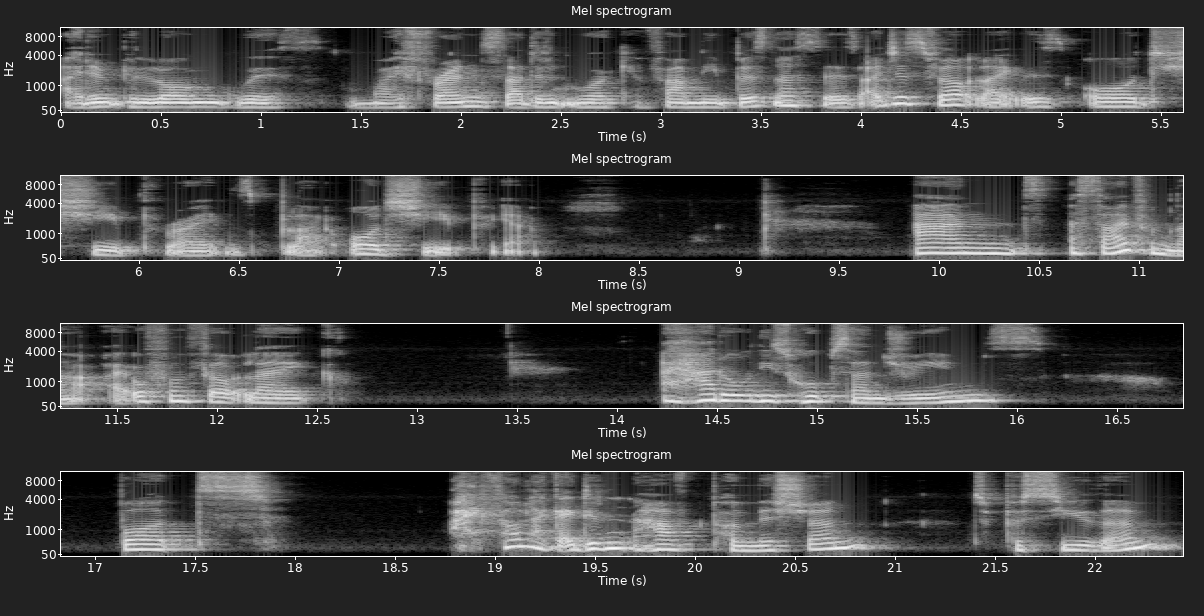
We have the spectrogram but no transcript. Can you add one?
I didn't belong with my friends that didn't work in family businesses. I just felt like this odd sheep, right? This black odd sheep, yeah. And aside from that, I often felt like I had all these hopes and dreams, but I felt like I didn't have permission to pursue them.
